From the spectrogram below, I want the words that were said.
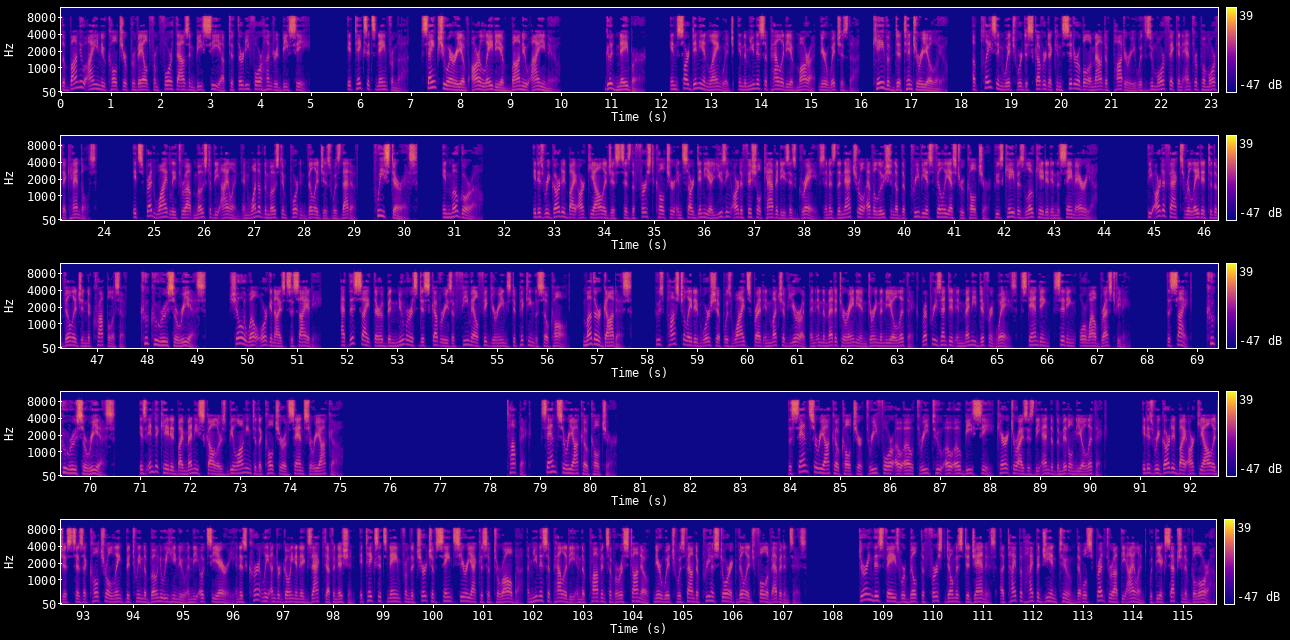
The Bonu Ighinu culture prevailed from 4000 BC up to 3400 BC. It takes its name from the "'Sanctuary of Our Lady of Bonu Ighinu' good neighbor", in Sardinian language, in the municipality of Mara, near which is the "'Cave of de Tintoriolu' a place in which were discovered a considerable amount of pottery with zoomorphic and anthropomorphic handles. It spread widely throughout most of the island and one of the most important villages was that of Puisteris in Mogoro. It is regarded by archaeologists as the first culture in Sardinia using artificial cavities as graves and as the natural evolution of the previous Filiestru culture, whose cave is located in the same area. The artifacts related to the village and necropolis of Kukuru Sarius show a well-organized society. At this site there have been numerous discoveries of female figurines depicting the so-called Mother Goddess whose postulated worship was widespread in much of Europe and in the Mediterranean during the Neolithic, represented in many different ways, standing, sitting, or while breastfeeding. The site, Kukuru Sarius, is indicated by many scholars belonging to the culture of San Ciriaco. San Ciriaco culture The San Ciriaco culture 3400–3200 BC characterizes the end of the Middle Neolithic. It is regarded by archaeologists as a cultural link between the Bonu Ighinu and the Ozieri and is currently undergoing an exact definition. It takes its name from the Church of Saint Cyriacus of Terralba, a municipality in the province of Oristano, near which was found a prehistoric village full of evidences. During this phase were built the first Domus de Janas, a type of hypogean tomb that will spread throughout the island, with the exception of Gallura.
